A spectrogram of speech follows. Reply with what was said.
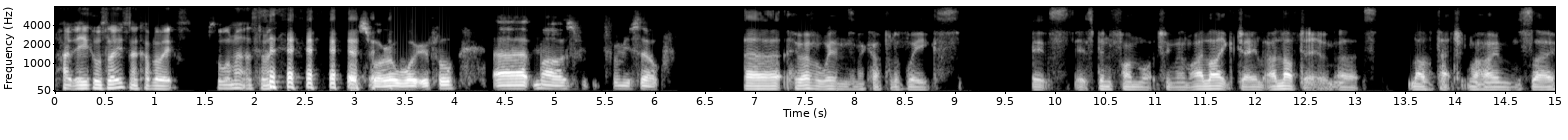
hope the Eagles lose in a couple of weeks. That's all that matters to me. that's what we're all waiting for. Uh, Miles, from yourself. Uh, whoever wins in a couple of weeks, it's it's been fun watching them. I like Jay. I love Jalen Hurts. Love Patrick Mahomes. So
